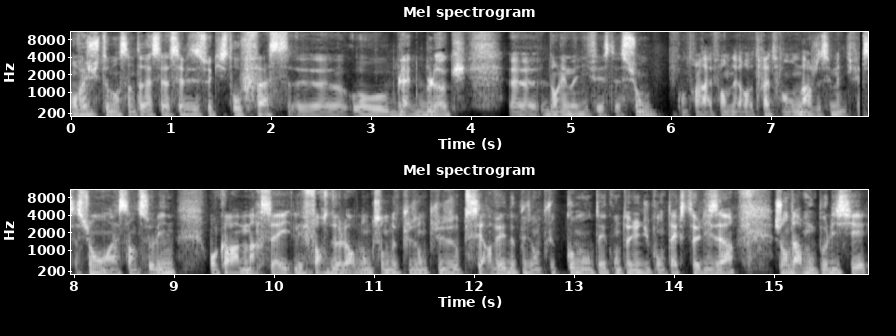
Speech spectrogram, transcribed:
On va justement s'intéresser à celles et ceux qui se trouvent face euh, au Black Bloc euh, dans les manifestations contre la réforme des retraites, enfin, en marge de ces manifestations, à Sainte-Soline ou encore à Marseille. Les forces de l'ordre donc sont de plus en plus observées, de plus en plus commentées compte tenu du contexte. Lisa, gendarmes ou policiers,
